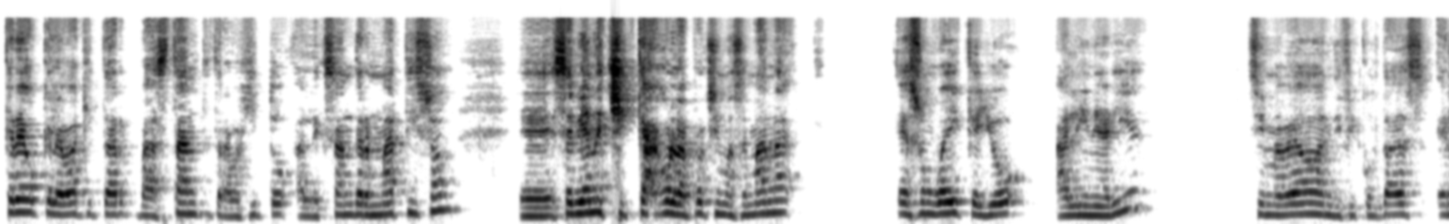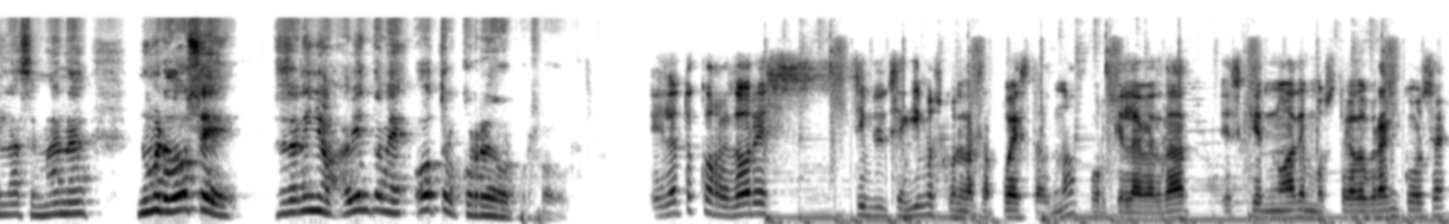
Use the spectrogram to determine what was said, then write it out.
creo que le va a quitar bastante trabajito Alexander Mattison, Eh, se viene Chicago la próxima semana, es un güey que yo alinearía si me veo en dificultades en la semana. Número 12, César Niño, aviéntame otro corredor, por favor. El otro corredor es, simple- seguimos con las apuestas, ¿no? Porque la verdad es que no ha demostrado gran cosa,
